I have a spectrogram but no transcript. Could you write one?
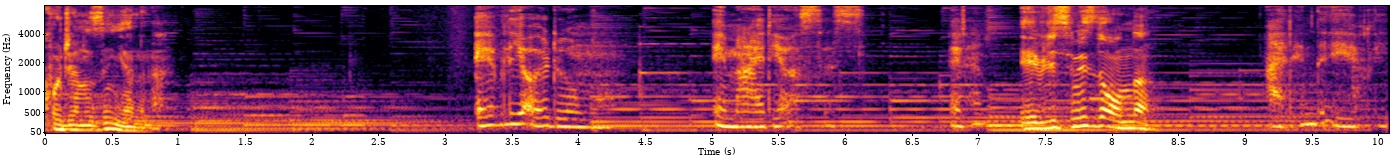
Kocanızın yanına. Evli olduğumu ima ediyorsunuz. Neden? Evlisiniz de ondan. Ailem de evli.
